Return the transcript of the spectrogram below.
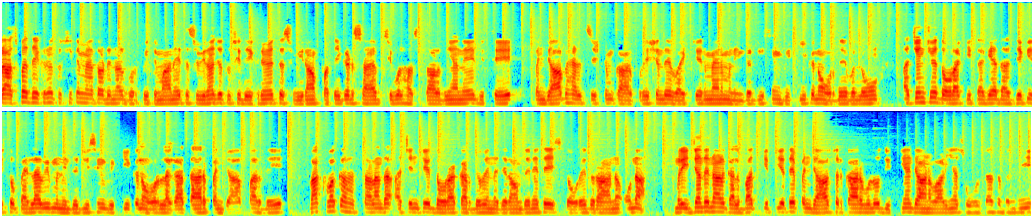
ਆਸਪਾ ਦੇਖ ਰਹੇ ਹੋ ਤੁਸੀਂ ਤੇ ਮੈਂ ਤੁਹਾਡੇ ਨਾਲ ਗੁਰਪ੍ਰੀਤ ਮਾਨ। ਇਹ ਤਸਵੀਰਾਂ ਜੋ ਤੁਸੀਂ ਦੇਖ ਰਹੇ ਹੋ, ਇਹ ਤਸਵੀਰਾਂ ਫਤਿਹਗੜ੍ਹ ਸਾਹਿਬ ਸਿਵਲ ਹਸਪਤਾਲ ਦੀਆਂ ਨੇ, ਜਿੱਥੇ ਪੰਜਾਬ ਹੈਲਥ ਸਿਸਟਮ ਕਾਰਪੋਰੇਸ਼ਨ ਦੇ ਵਾਈਸ ਚੇਅਰਮੈਨ ਮਨਿੰਦਰਜੀਤ ਸਿੰਘ ਵਿੱਕੀ ਘਨੌਰ ਦੇ ਵੱਲੋਂ ਅਚਨਚੇ ਦੌਰਾ ਕੀਤਾ ਗਿਆ। ਦੱਸਦੇ ਕਿ ਇਸ ਤੋਂ ਪਹਿਲਾਂ ਵੀ ਮਨਿੰਦਰਜੀਤ ਸਿੰਘ ਵਿੱਕੀ ਘਨੌਰ ਲਗਾਤਾਰ ਪੰਜਾਬ ਭਰ ਦੇ ਵੱਖ-ਵੱਖ ਹਸਪਤਾਲਾਂ ਦਾ ਅਚਨਚੇ ਦੌਰਾ ਕਰਦੇ ਹੋਏ ਨਜ਼ਰ ਆਉਂਦੇ ਨੇ ਤੇ ਇਸ ਦੌਰੇ ਦੌਰਾਨ ਉਹਨਾਂ ਮਰੀਜ਼ਾਂ ਦੇ ਨਾਲ ਗੱਲਬਾਤ ਕੀਤੀ ਅਤੇ ਪੰਜਾਬ ਸਰਕਾਰ ਵੱਲੋਂ ਦਿੱਤੀਆਂ ਜਾਣ ਵਾਲੀਆਂ ਸਹੂਲਤਾਂ ਸੰਬੰਧੀ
